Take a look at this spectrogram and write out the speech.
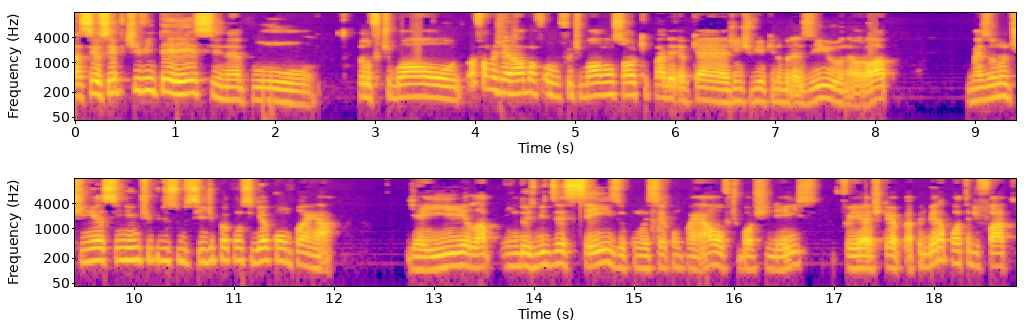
assim, eu sempre tive interesse, né, por, pelo futebol, de uma forma geral, uma, o futebol não só o que, o que a gente via aqui no Brasil, na Europa, mas eu não tinha, assim, nenhum tipo de subsídio para conseguir acompanhar. E aí, lá em 2016, eu comecei a acompanhar o futebol chinês, foi, acho que, a primeira porta, de fato,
